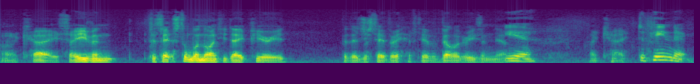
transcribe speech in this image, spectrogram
Okay, so even is that still a ninety day period, but they just have, have to have a valid reason now. Yeah. Okay. Depending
